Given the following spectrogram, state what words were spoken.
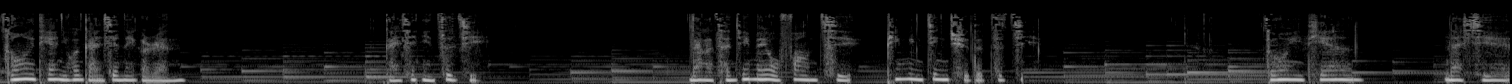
总有一天，你会感谢那个人，感谢你自己，那个曾经没有放弃、拼命进取的自己。总有一天，那些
